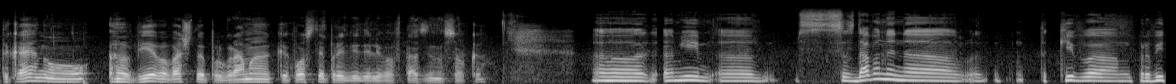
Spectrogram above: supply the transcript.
Така е, но вие във вашата програма какво сте предвидели в тази насока? А, ами, а, създаване на такива прави...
